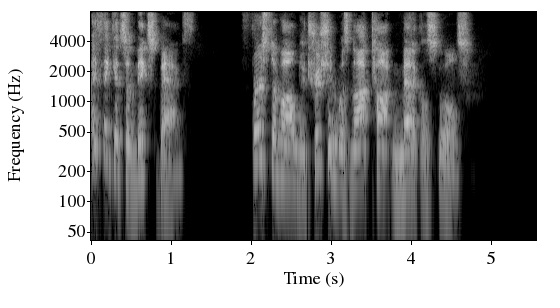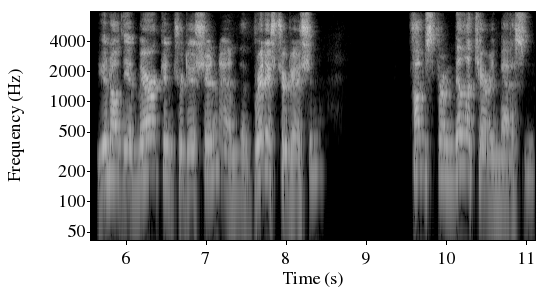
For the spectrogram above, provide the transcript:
I think it's a mixed bag. First of all nutrition was not taught in medical schools. You know the american tradition and the british tradition comes from military medicine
